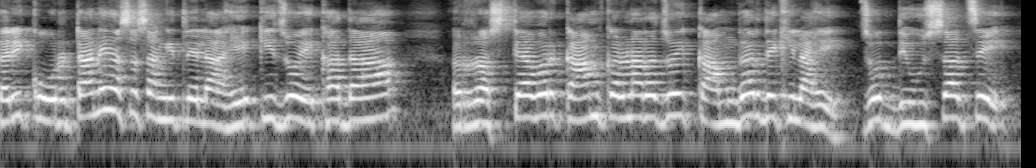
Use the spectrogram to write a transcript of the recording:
तरी कोर्टाने असं सांगितलेलं आहे की जो एखादा रस्त्यावर काम करणारा जो एक कामगार देखील आहे जो दिवसाचे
